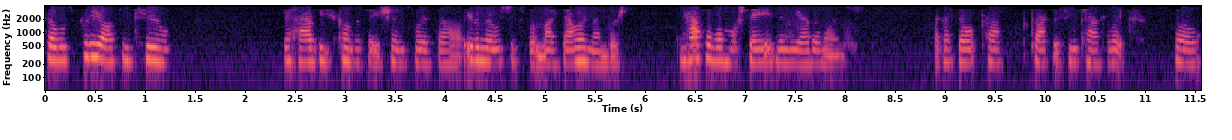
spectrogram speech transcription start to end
So it was pretty awesome to to have these conversations with uh even though it was just with my family members. And half of them were saved and the other ones like I said were pra- practicing Catholics. So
